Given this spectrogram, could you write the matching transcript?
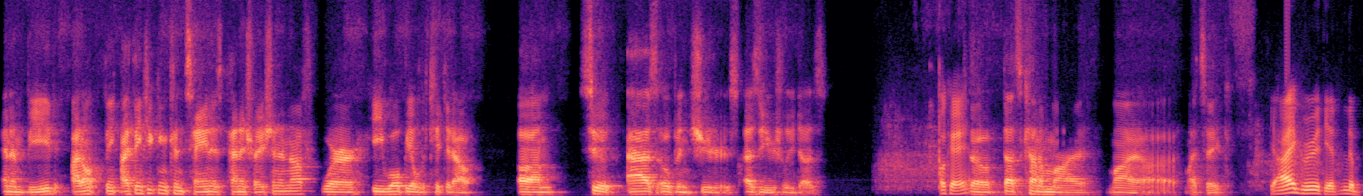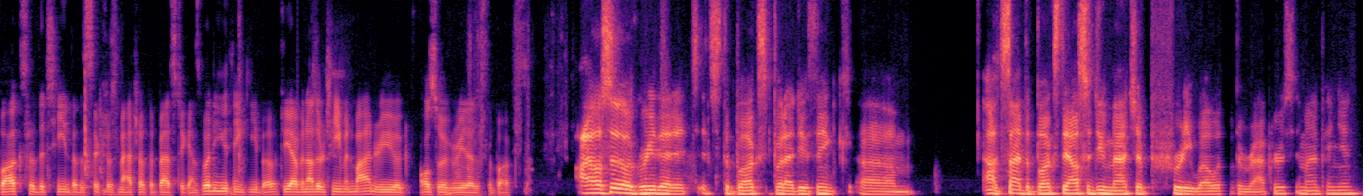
and Embiid, I don't think I think you can contain his penetration enough where he won't be able to kick it out um, to as open shooters as he usually does. Okay. So that's kind of my my uh, my take. Yeah, I agree with you. I think the Bucks are the team that the Sixers match up the best against. What do you think, Ebo? Do you have another team in mind, or do you also agree that it's the Bucks? I also agree that it's it's the Bucks, but I do think um, outside the Bucks, they also do match up pretty well with the Raptors, in my opinion.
